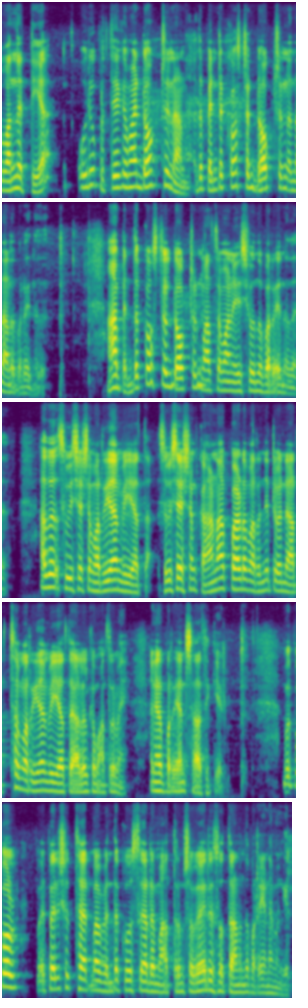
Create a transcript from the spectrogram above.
വന്നെത്തിയ ഒരു പ്രത്യേകമായ ഡോക്ടറിനാണ് അത് പെന്റക്കോസ്റ്റൽ ഡോക്ടറിൻ എന്നാണ് പറയുന്നത്. ആ പെന്തക്കോസ്റ്റൽ ഡോക്ടറിൻ മാത്രമാണ് യേശു എന്ന് പറയുന്നത്. അത് സുവിശേഷം അറിയാൻ വയ്യാത്ത സുവിശേഷം കാണാപ്പാടം അറിഞ്ഞിട്ട് അതിന്റെ അർത്ഥം അറിയാൻ വയ്യാത്ത ആളുകൾക്ക് മാത്രമേ അങ്ങനെ പറയാൻ സാധിക്കുകയുള്ളൂ. ഇപ്പോൾ പരിശുദ്ധാത്മാ ബന്ധക്കോസുകാരുടെ മാത്രം സ്വകാര്യ സ്വത്താണെന്ന് പറയണമെങ്കിൽ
